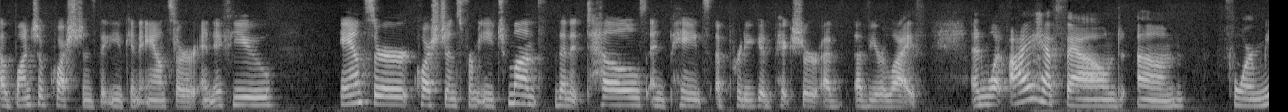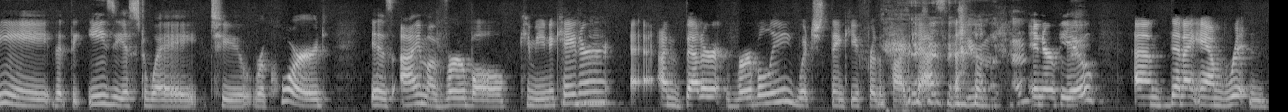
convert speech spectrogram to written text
a bunch of questions that you can answer. And if you answer questions from each month, then it tells and paints a pretty good picture of, of your life. And what I have found um, for me that the easiest way to record is I'm a verbal communicator. Mm-hmm. I'm better verbally, which thank you for the podcast interview, um, than I am written.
